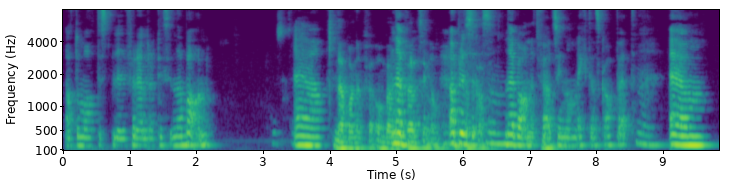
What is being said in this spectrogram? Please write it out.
automatiskt blir föräldrar till sina barn. Eh, När barnen, fö- om barnen När- föds inom ja precis, äktenskapet. Mm. när barnet föds inom äktenskapet. Mm. Ehm,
